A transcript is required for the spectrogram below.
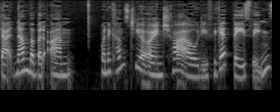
that number, but um when it comes to your own child, you forget these things.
